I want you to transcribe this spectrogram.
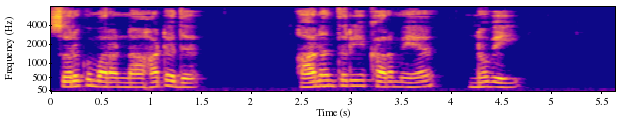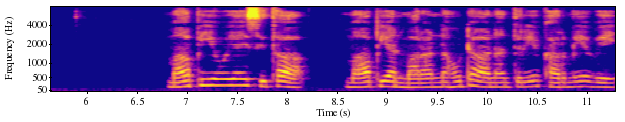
සොරකු මරන්නා හටද ආනන්තරීය කර්මය නොවේයි. මාපියෝයයි සිතා මාපියන් මරන්නහුට ආනන්තරීය කර්මය වෙයි.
